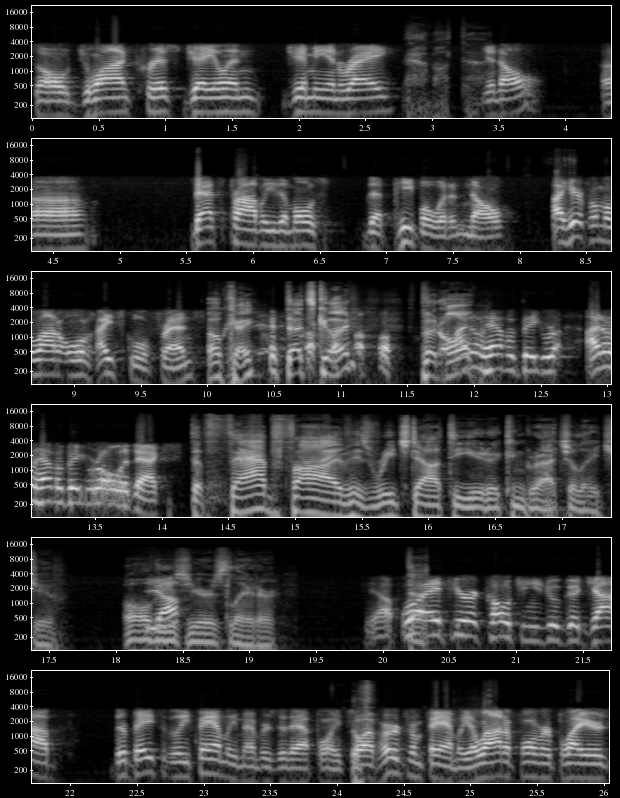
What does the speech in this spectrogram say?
So Juwan, Chris, Jalen, Jimmy, and Ray. How about that? You know, uh, that's probably the most that people would know. I hear from a lot of old high school friends. Okay, that's good. But all, I don't have a big I don't have a big Rolodex. The Fab Five has reached out to you to congratulate you all yep. these years later. Yeah. Well, that, if you're a coach and you do a good job, they're basically family members at that point. So I've heard from family, a lot of former players,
